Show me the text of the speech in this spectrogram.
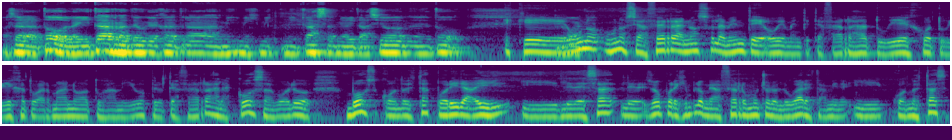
o sea, todo, la guitarra tengo que dejar atrás, mi, mi, mi, casa, mi habitación, eh, todo. Es que uno, uno se aferra no solamente, obviamente, te aferras a tu viejo, a tu vieja, a tu hermano, a tus amigos, pero te aferras a las cosas, boludo. Vos cuando estás por ir ahí y le, le yo, por ejemplo, me aferro mucho a los lugares también, y cuando estás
